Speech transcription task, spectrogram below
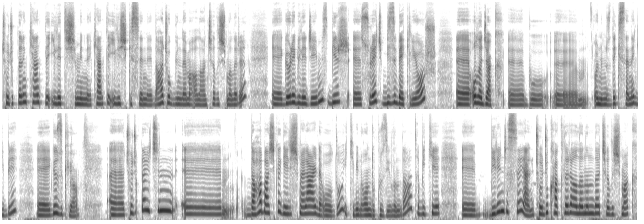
çocukların kentle iletişimini, kentle ilişkisini daha çok gündeme alan çalışmaları e, görebileceğimiz bir e, süreç bizi bekliyor e, olacak e, bu e, önümüzdeki sene gibi e, gözüküyor. Ee, çocuklar için e, daha başka gelişmeler de oldu 2019 yılında. Tabii ki e, birincisi yani çocuk hakları alanında çalışmak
